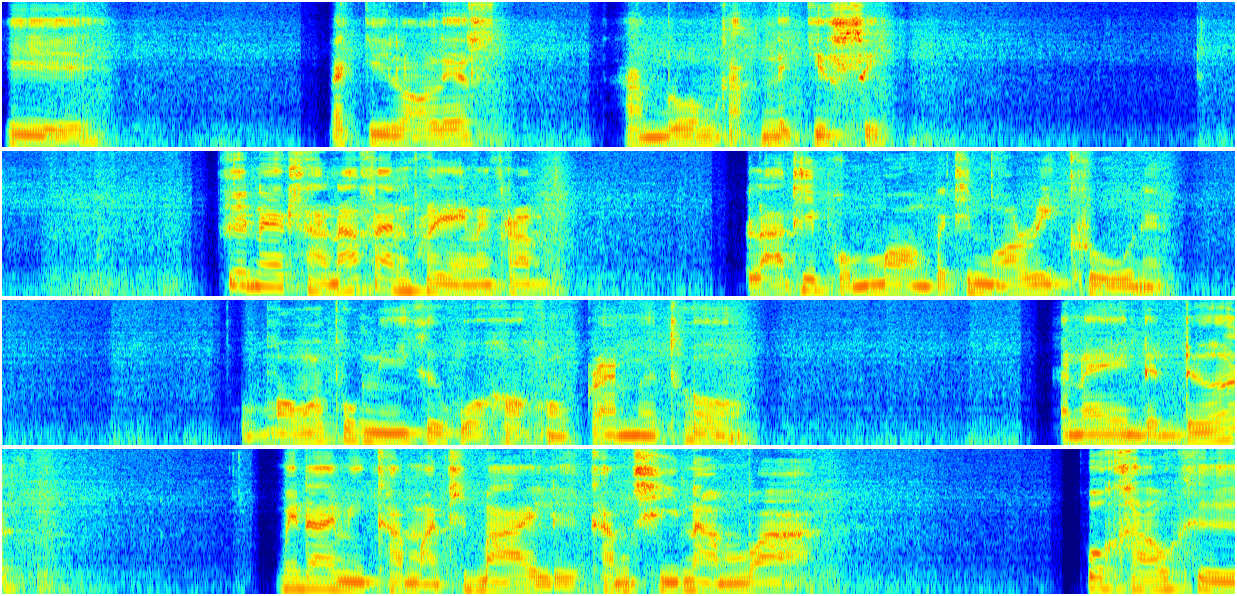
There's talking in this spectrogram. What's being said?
ที่ Blackie Lawless ทำร่วมกับ Nikki Sixx คือในฐานะแฟนเพลงนะครับ เวลาที่ผมมองไปที่มอริครูเนี่ย ผมมองว่าพวกนี้คือหัวหอกของ Grand Metal แต่ใน The Dirt ไม่ได้มีคำอธิบายหรือคำชี้นำว่า พวกเขาคือ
